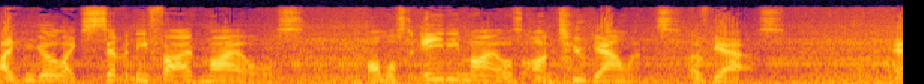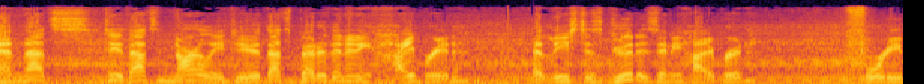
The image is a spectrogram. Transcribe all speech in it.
I can go like 75 miles, almost 80 miles on two gallons of gas. And that's, dude, that's gnarly, dude. That's better than any hybrid at least as good as any hybrid. 40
